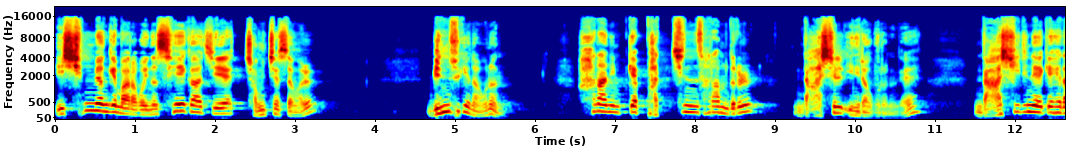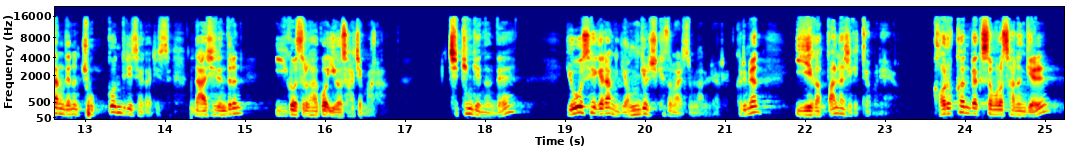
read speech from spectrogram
이 신명기 말하고 있는 세 가지의 정체성을 민숙에 나오는 하나님께 바친 사람들을 나실인이라고 부르는데 나실인에게 해당되는 조건들이 세 가지 있어요. 나실인들은 이것을 하고 이것을 하지 마라. 지킨 게 있는데 요 세 개랑 연결시켜서 말씀을 나누려고 해요. 그러면 이해가 빨라지기 때문이에요. 거룩한 백성으로 사는 길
